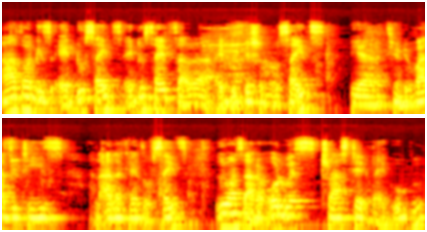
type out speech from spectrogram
Another one is edu sites. Edu sites are uh, educational sites yeah, universities and other kinds of sites. Those ones are always trusted by Google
